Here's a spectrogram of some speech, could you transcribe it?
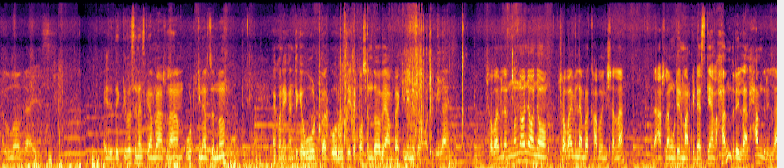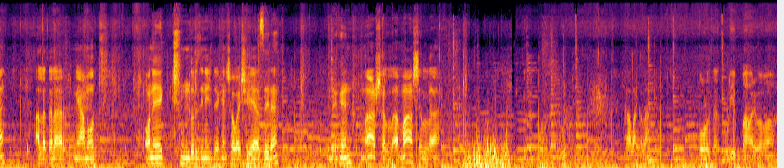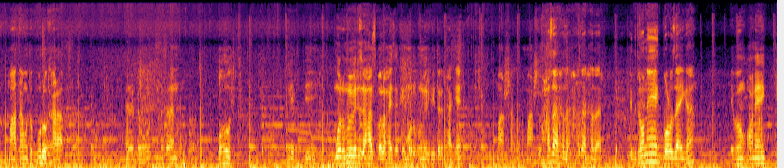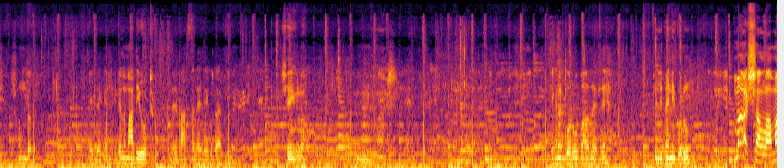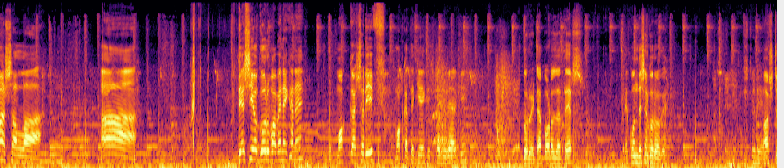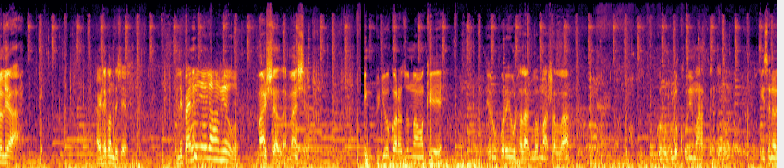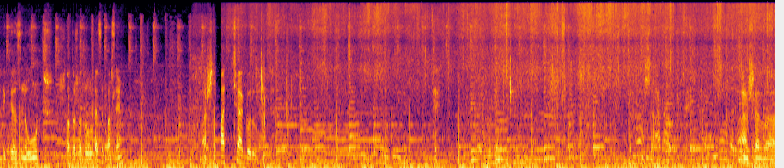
Hello guys এই যে দেখতে পাচ্ছেন, আজকে আমরা আসলাম উট কেনার জন্য। এখন এখান থেকে উট বা গরু যেটা পছন্দ হবে আমরা কিনে নিয়ে যাব আমাদের বিলায় সবাই মিলে সবাই মিলে আমরা খাব, ইনশাল্লাহ। তা আসলাম উটের মার্কেটে আজকে, আলহামদুলিল্লাহ আলহামদুলিল্লাহ। আল্লাহ তালার নিয়ামত। অনেক সুন্দর জিনিস দেখেন, সবাই শুয়ে আছে এরা। দেখেন, মাশাল্লাহ মাশাল্লাহ। কালা কালা বড় জাত ওরে বাবারে বাবা, মাথা মতো পুরো খারাপ। এর একটা উট মনে করেন, বহুত দেখতে মরুভূমির জাহাজ বলা হয় যাকে, মরুভূমির ভিতরে থাকে। মার্শাল্লাহ মার্শাল্লাহ হাজার হাজার হাজার হাজার। এর ভিতরে অনেক বড় জায়গা এবং অনেক সুন্দর। এই দেখেন, এটা হলো মাদি উট, এর বাচ্চা দেয় যেগুলো আর কি, সেইগুলো। এখানে গরু পাওয়া যায় যে ফিলিপাইনি গরু। মাশাল্লাহ মাশাল্লাহ। আ দেশীয় গরু পাবেন এখানে। মক্কা শরীফ মক্কা থেকে কিছুটা দূরে আর কি। গরু এটা বড় জাতের। এটা কোন দেশের গরু হবে? অস্ট্রেলিয়া। আর এটা কোন দেশের? ফিলিপাইন? মার্শাল্লাহ মার্শাল্লাহ ভিডিও করার জন্য আমাকে এর উপরেই ওঠা লাগল মার্শাল্লাহ গরুগুলো খুবই মারাত্মক গরু। পিছনে দেখতে পাচ্ছেন উট, শত শত উট আছে পাশে। আচ্ছা গরু। মাশাল্লাহ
